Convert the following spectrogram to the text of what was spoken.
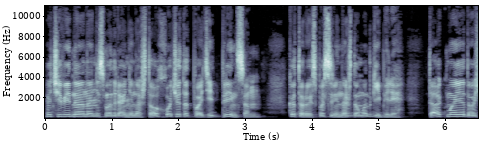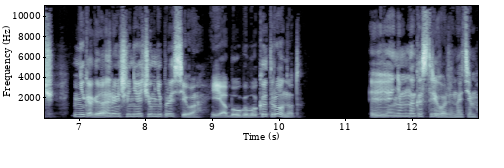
Очевидно, она, несмотря ни на что, хочет отплатить принцам, которые спасли наш дом от гибели. Так моя дочь никогда раньше ни о чем не просила. Я был глубоко тронут». «Я немного встревожен этим»,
